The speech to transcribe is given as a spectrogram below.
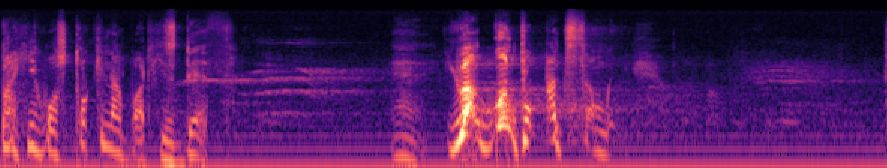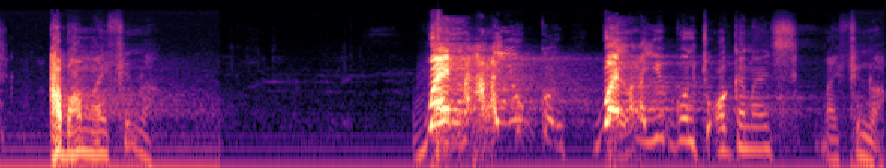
But he was talking about his death. You are going to ask somebody about my funeral. When are you go- when are you going to organize my funeral?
